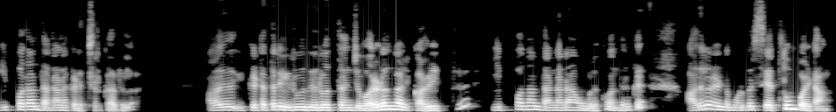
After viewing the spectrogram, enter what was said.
இப்போ தான் தண்டனை கிடச்சிருக்கு அதில். அதாவது கிட்டத்தட்ட இருபது இருபத்தஞ்சு வருடங்கள் கழித்து இப்போ தான் தண்டனை அவங்களுக்கு வந்திருக்கு. அதில் ரெண்டு மூணு பேர் செத்தும் போயிட்டாங்க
